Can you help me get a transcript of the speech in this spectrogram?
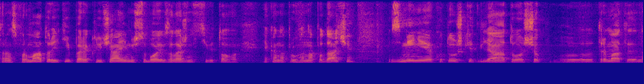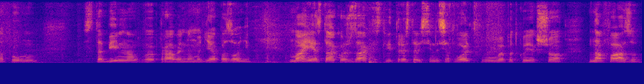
трансформатор, який переключає між собою в залежності від того, яка напруга на подачі, змінює котушки для того, щоб тримати напругу стабільно в правильному діапазоні. Має також захист від 380 вольт у випадку, якщо на фазу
